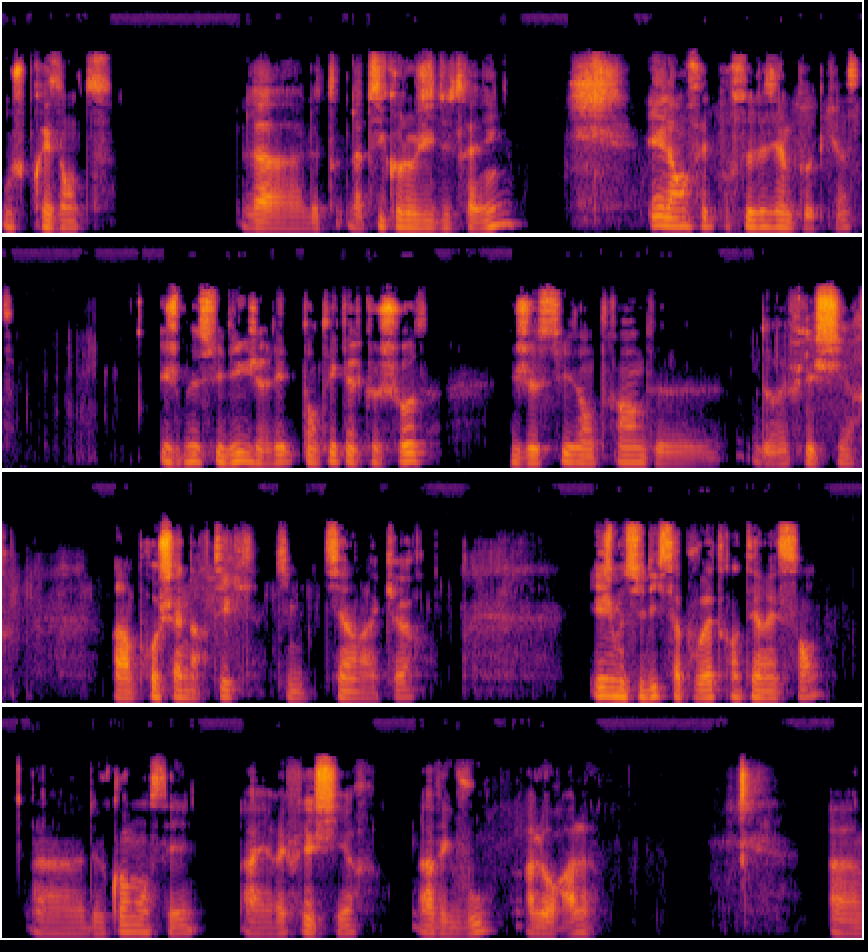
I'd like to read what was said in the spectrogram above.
où je présente la, psychologie du trading. Et là, en fait, pour ce deuxième podcast, je me suis dit que j'allais tenter quelque chose. Je suis en train de, de réfléchir à un prochain article qui me tient à cœur. Et je me suis dit que ça pouvait être intéressant euh, de commencer à y réfléchir avec vous à l'oral. Euh,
